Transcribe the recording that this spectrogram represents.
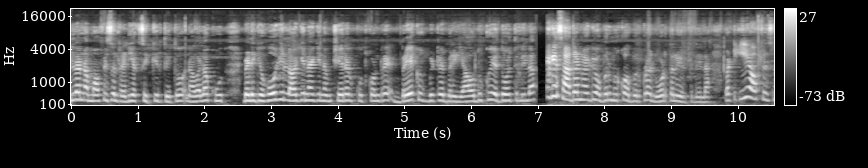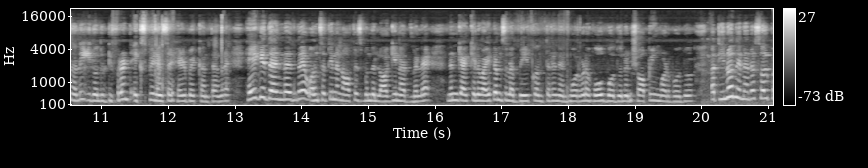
ಎಲ್ಲ ನಮ್ಮ ಆಫೀಸಲ್ಲಿ ರೆಡಿಯಾಗಿ ಸಿಕ್ಕಿರ್ತಿತ್ತು. ನಾವೆಲ್ಲ ಕೂ, ಬೆಳಿಗ್ಗೆ ಹೋಗಿ ಲಾಗಿನ್ ಆಗಿ ನಮ್ಮ ಚೇರಲ್ಲಿ ಕೂತ್ಕೊಂಡ್ರೆ ಬ್ರೇಕ್ ಬಿಟ್ಟರೆ ಬರೀ ಯಾವುದಕ್ಕೂ ಎದ್ದೋಳ್ತಿರ್ಲಿಲ್ಲ ಹಾಗೆ ಸಾಧಾರಣವಾಗಿ ಒಬ್ಬರ ಮುಖ ಒಬ್ಬರು ಕೂಡ ನೋಡ್ತಾನೆ ಇರ್ತಿರ್ಲಿಲ್ಲ. ಬಟ್ ಈ ಆಫೀಸ್ನಲ್ಲಿ ಇದೊಂದು ಡಿಫ್ರೆಂಟ್ ಎಕ್ಸ್ಪೀರಿಯನ್ಸ್ ಹೇಳಬೇಕಂತಂದರೆ ಹೇಗಿದೆ ಅಂದರೆ ಒಂದು ಸತಿ ನಾನು ಆಫೀಸ್ ಬಂದು ಲಾಗಿನ್ ಆದಮೇಲೆ ನನಗೆ ಆ ಕೆಲವು ಐಟಮ್ಸ್ ಎಲ್ಲ ಬೇಕು ಅಂತಾರೆ. ನಾನು ಹೊರಗಡೆ ಹೋಗ್ಬೋದು, ನಾನು ಶಾಪಿಂಗ್ ಮಾಡ್ಬೋದು. ಮತ್ತು ಇನ್ನೊಂದೇನೆಂದರೆ ಸ್ವಲ್ಪ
